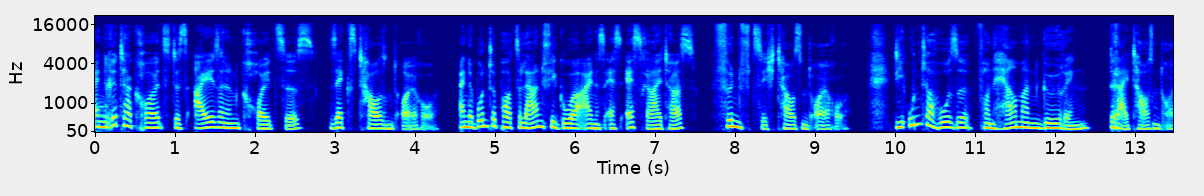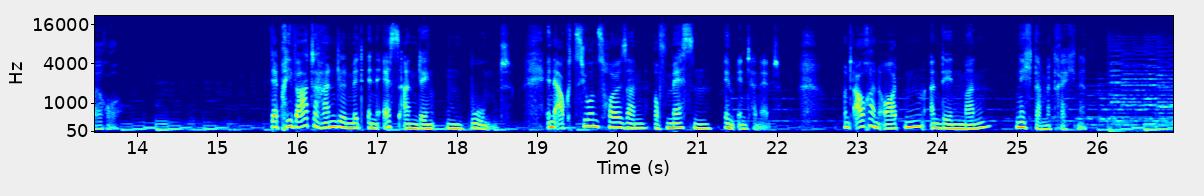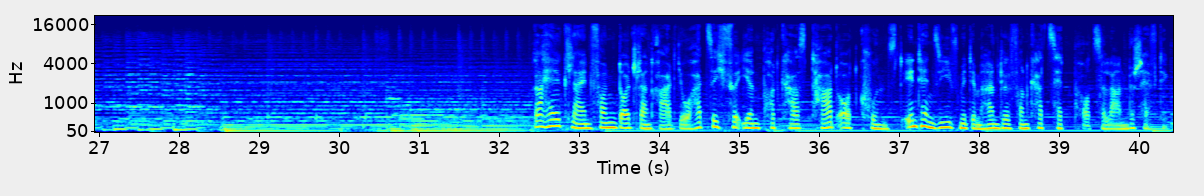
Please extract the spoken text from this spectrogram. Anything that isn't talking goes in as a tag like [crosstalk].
Ein Ritterkreuz des Eisernen Kreuzes 6000 Euro. Eine bunte Porzellanfigur eines SS-Reiters 50.000 Euro. Die Unterhose von Hermann Göring 3000 Euro. Der private Handel mit NS-Andenken boomt. In Auktionshäusern, auf Messen, im Internet. Und auch an Orten, an denen man nicht damit rechnet. Rahel Klein von Deutschlandradio hat sich für ihren Podcast Tatort Kunst intensiv mit dem Handel von KZ-Porzellan beschäftigt.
